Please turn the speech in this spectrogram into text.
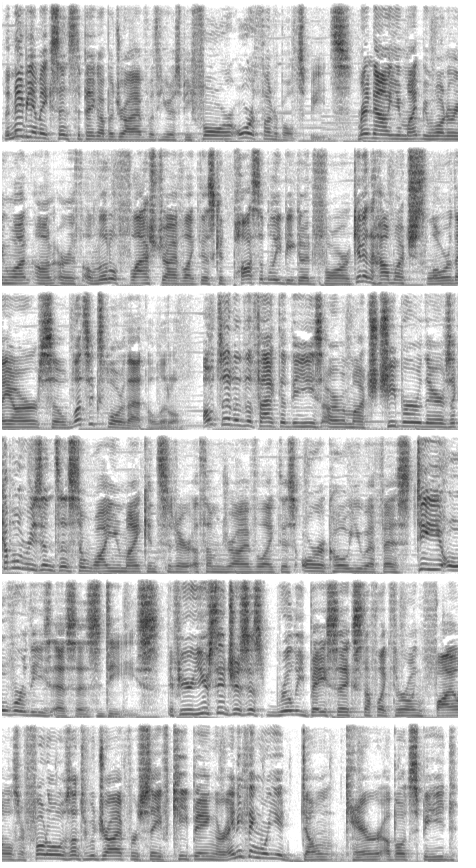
then maybe it makes sense to pick up a drive with USB 4 or Thunderbolt speeds. Right now, you might be wondering what on earth a little flash drive like this could possibly be good for, given how much slower they are, so let's explore that a little. Outside of the fact that these are much cheaper, there's a couple of reasons as to why you might consider a thumb drive like this Orico UFSD over these SSDs. If your usage is just really basic, stuff like throwing files or photos onto a drive for safekeeping, or anything where you don't care about speed,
